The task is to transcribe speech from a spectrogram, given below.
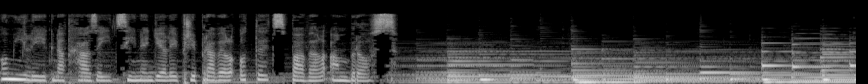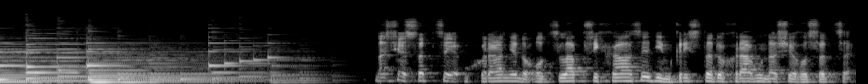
Homílí k nadcházející neděli připravil otec Pavel Ambros. Naše srdce je uchráněno od zla přicházením Krista do chrámu našeho srdce.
